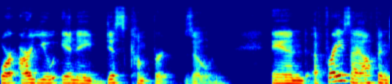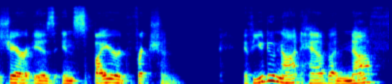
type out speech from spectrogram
or are you in a discomfort zone? And a phrase I often share is inspired friction. If you do not have enough,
